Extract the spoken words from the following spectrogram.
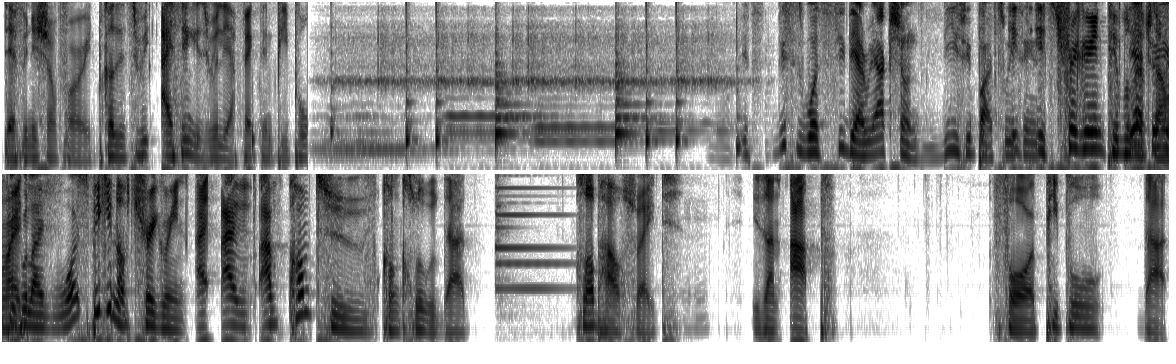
definition for it because it's re- I think it's really affecting people. It's this is what see their reactions. These people are tweeting. it's triggering people yeah, triggering right. people like what? Speaking of triggering, I, I I've come to conclude that Clubhouse, right, mm-hmm. is an app for people that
